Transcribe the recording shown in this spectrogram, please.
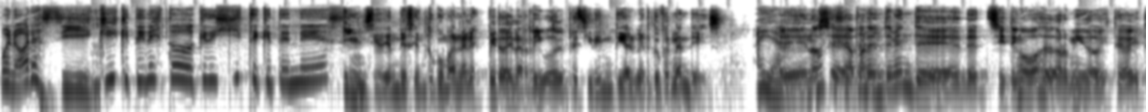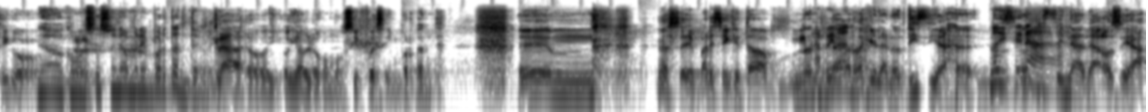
Bueno, ahora sí, ¿qué, qué tenés todo? ¿Qué dijiste que tenés? Incidentes en Tucumán a la espera del arribo del presidente Alberto Fernández. Ya, Eh, no ¿cómo es que sé, aparentemente, de- si tengo voz de dormido, ¿viste? Hoy estoy como... No, como sos un hombre importante. Claro, hoy, hoy hablo como si fuese importante. Em, no sé, parece que estaba. no, la verdad que la noticia No dice nada. dice nada. O sea,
